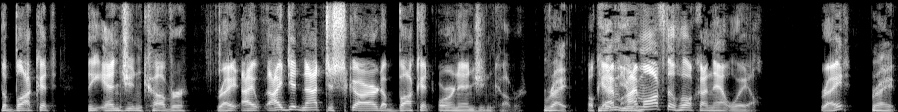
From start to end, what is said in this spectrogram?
The bucket, the engine cover, right? I, I did not discard a bucket or an engine cover. Right. Okay, You- I'm, you- I'm off the hook on that whale, right? right.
